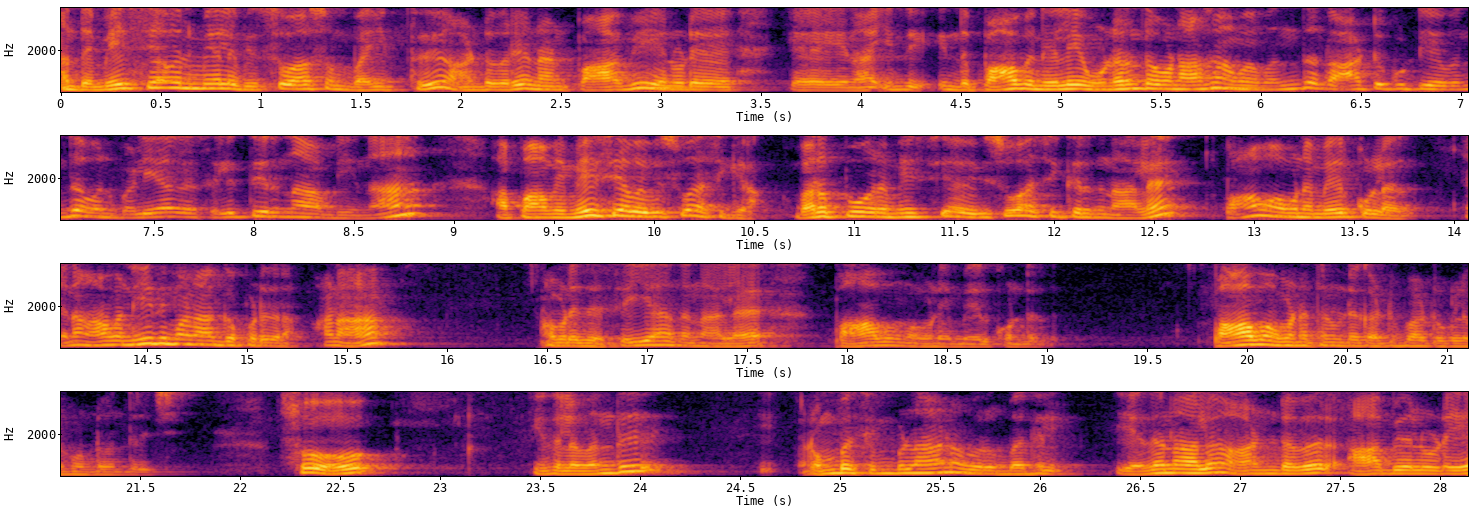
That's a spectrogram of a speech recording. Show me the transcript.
அந்த மேசியாவின் மேலே விசுவாசம் வைத்து ஆண்டவரே நான் பாவி என்னுடைய நான் இந்த இந்த பாவ நிலையை உணர்ந்தவனாக அவன் வந்து அந்த ஆட்டுக்குட்டியை வந்து அவன் பலியாக செலுத்தியிருந்தான் அப்படின்னா அப்போ அவன் மேசியாவை விசுவாசிக்கிறான். வரப்போகிற மேசியாவை விசுவாசிக்கிறதுனால பாவம் அவனை மேற்கொள்ளாது. ஏன்னா அவன் நீதிமானாக்கப்படுகிறான். ஆனால் அவன் இதை செய்யாதனால பாவம் அவனை மேற்கொண்டது. பாவம் அவனை தன்னுடைய கட்டுப்பாட்டுக்குள்ளே கொண்டு வந்துருச்சு. ஸோ இதில் வந்து ரொம்ப சிம்பிளான ஒரு பதில். எதனால் ஆண்டவர் ஆபேலுடைய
